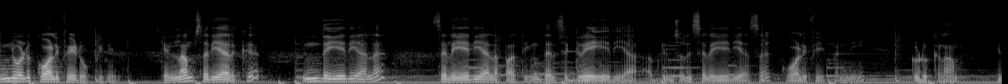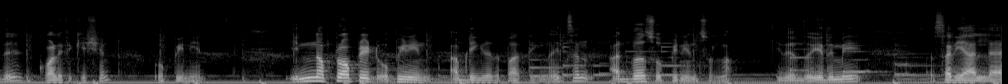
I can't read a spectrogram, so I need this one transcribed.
இன்னொன்று குவாலிஃபைடு ஒப்பீனியன் எல்லாம் சரியாக இருக்குது இந்த ஏரியாவில் சில ஏரியாவில் பார்த்தீங்கன்னா there is a grey area அப்படின்னு சொல்லி சில ஏரியாஸை குவாலிஃபை பண்ணி கொடுக்கலாம். இது குவாலிஃபிகேஷன் ஒப்பீனியன் இன்அப்ராப்ரியேட் ஒப்பீனியன் அப்படிங்கிறது பார்த்தீங்கன்னா இட்ஸ் அன் அட்வர்ஸ் ஒப்பீனியன் சொல்லலாம். இது வந்து எதுவுமே சரியாக இல்லை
